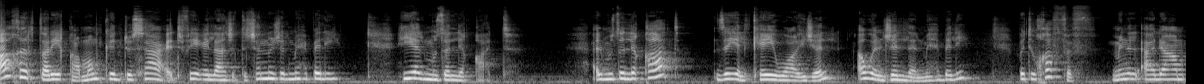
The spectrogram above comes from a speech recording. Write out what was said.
آخر طريقة ممكن تساعد في علاج التشنج المهبلي هي المزلقات. المزلقات زي ال KY gel أو الجل المهبلي بتخفف من الآلام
